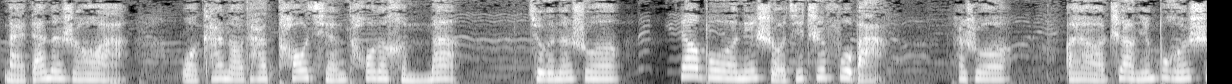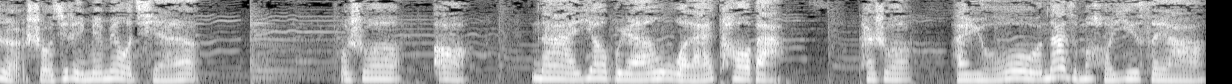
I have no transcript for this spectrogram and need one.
买单的时候啊，我看到他掏钱掏的很慢，就跟他说：“要不你手机支付吧？”他说：“哎呀，这两天不合适，手机里面没有钱。”我说：“哦，那要不然我来掏吧？”他说：“哎呦，那怎么好意思呀？”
